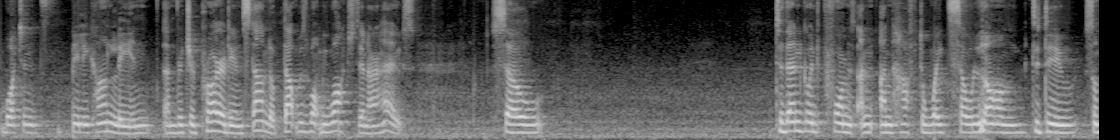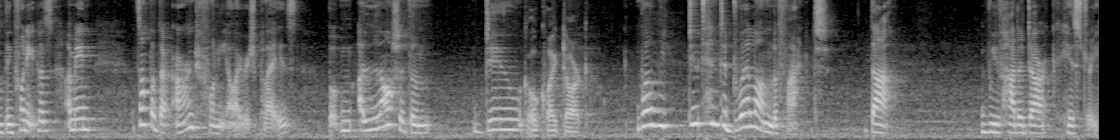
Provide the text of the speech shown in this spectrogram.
watching Billy Connolly and, and Richard Pryor doing stand up. That was what we watched in our house. So to then go into performance and, and have to wait so long to do something funny because I mean it's not that there aren't funny Irish plays but a lot of them do Go quite dark. well we do tend to dwell on the fact that we've had a dark history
